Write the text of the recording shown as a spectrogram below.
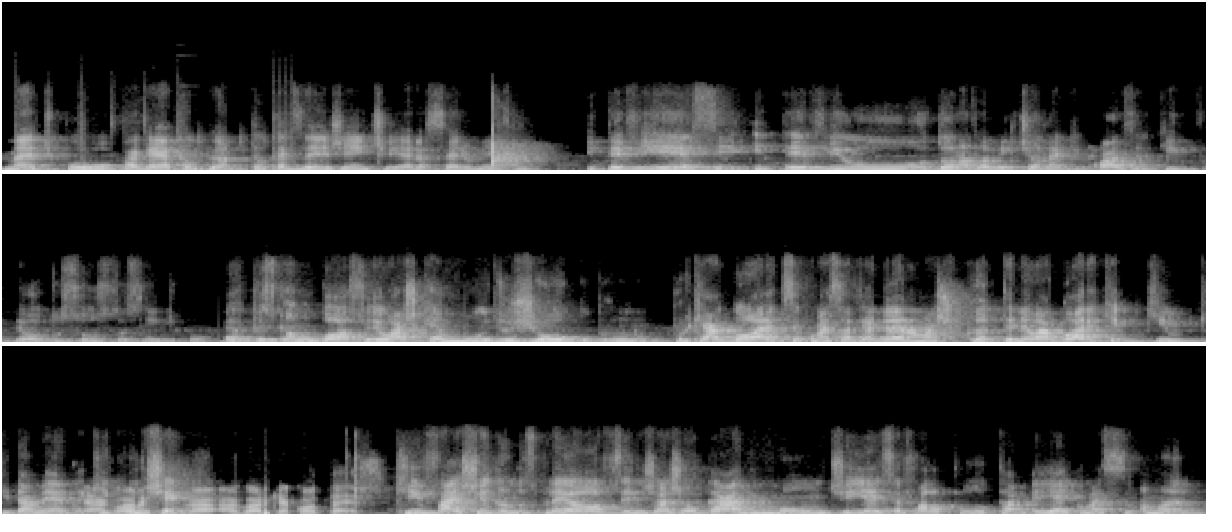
né? Tipo, pra ganhar campeonato. Então, quer dizer, gente, era sério mesmo. E teve esse e teve o Donovan Mitchell, né? Que quase que deu outro susto, assim, tipo. Eu, por isso que eu não gosto. Eu acho que é muito jogo, Bruno. Porque agora que você começa a ver a galera machucando, entendeu? Agora que, que, que dá merda. É que agora, che... que, agora que acontece. Que vai chegando os playoffs, eles já jogaram um monte, e aí você fala, puta. E aí começa. Ah, mano.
